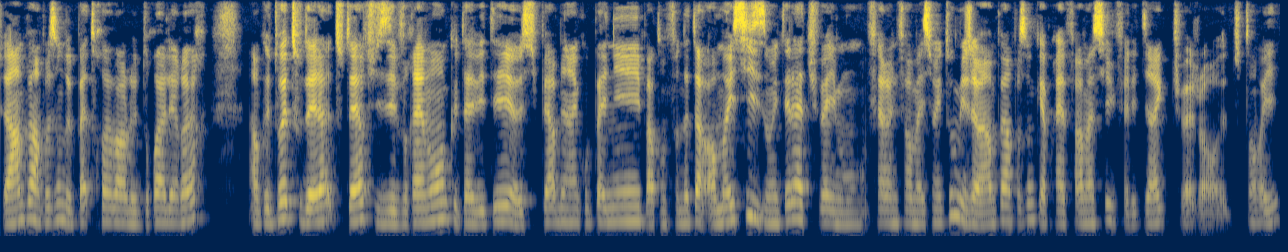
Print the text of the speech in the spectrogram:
j'avais un peu l'impression de pas trop avoir le droit à l'erreur. Alors que toi, tout à l'heure, tout à l'heure, tu disais vraiment que tu avais été super bien accompagné par ton fondateur. Alors moi aussi, ils ont été là, tu vois, ils m'ont fait une formation et tout, mais j'avais un peu l'impression qu'après la formation, fallait direct, tu vois, genre euh, tout envoyer.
